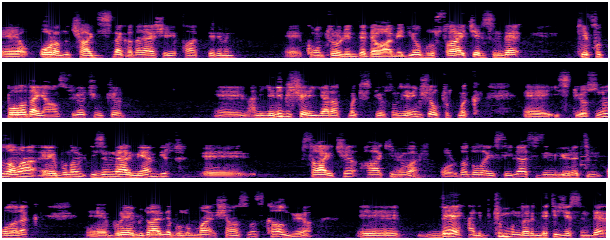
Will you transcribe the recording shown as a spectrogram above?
e, oranın çaycısına kadar her şeyi Fatih Terim'in e, kontrolünde devam ediyor. Bu saha içerisinde ki futbola da yansıyor. Çünkü e, hani yeni bir şey yaratmak istiyorsunuz, yeni bir şey oturtmak e, istiyorsunuz ama e, buna izin vermeyen bir e, saha içi hakimi var orada. Dolayısıyla sizin bir yönetim olarak e, buraya müdahalede bulunma şansınız kalmıyor. E, ve hani bütün bunların neticesinde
